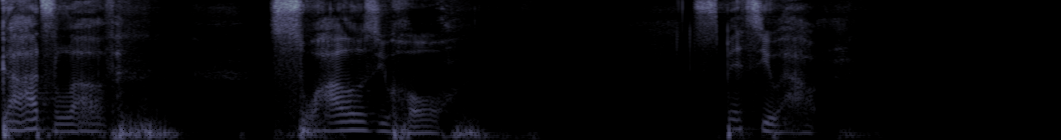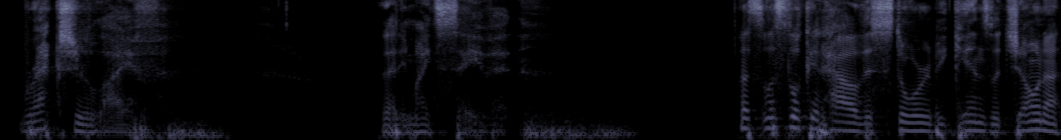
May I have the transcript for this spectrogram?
God's love swallows you whole, spits you out, wrecks your life that he might save it. Let's, let's look at how this story begins with Jonah.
